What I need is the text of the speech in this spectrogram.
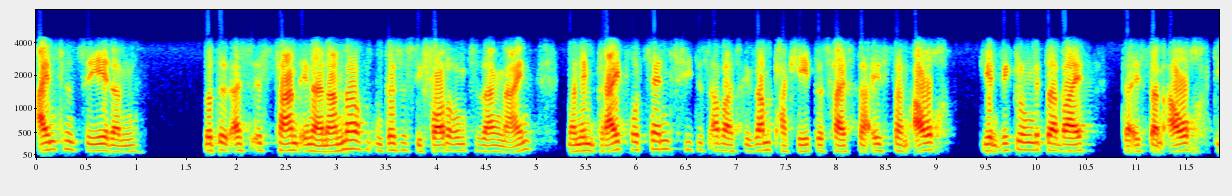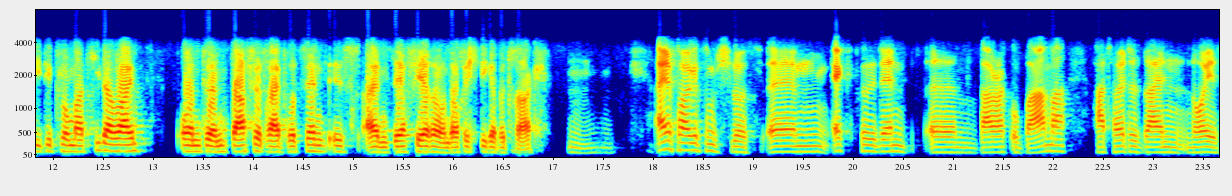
einzeln sehe, dann wird es, es ist zahnt ineinander und das ist die Forderung zu sagen, nein, man nimmt drei Prozent, sieht es aber als Gesamtpaket. Das heißt, da ist dann auch die Entwicklung mit dabei, da ist dann auch die Diplomatie dabei und ähm, dafür drei Prozent ist ein sehr fairer und auch richtiger Betrag. Mhm. Eine Frage zum Schluss. Ähm, Ex-Präsident ähm, Barack Obama hat heute sein neues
